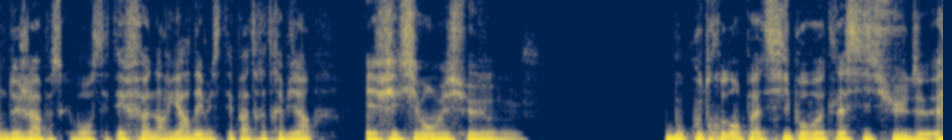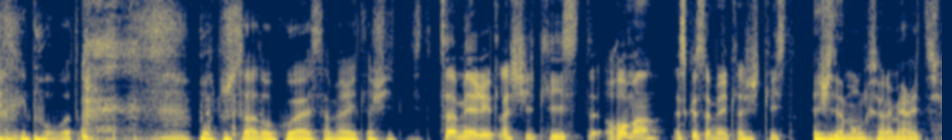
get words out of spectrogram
Déjà, parce que bon, c'était fun à regarder, mais c'était pas très très bien. Et effectivement, messieurs, euh, beaucoup trop d'empathie pour votre lassitude et pour votre pour tout ça. Donc ouais, ça mérite la shitlist. Ça mérite la shitlist. Romain, est-ce que ça mérite la shitlist? Évidemment que ça la mérite.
